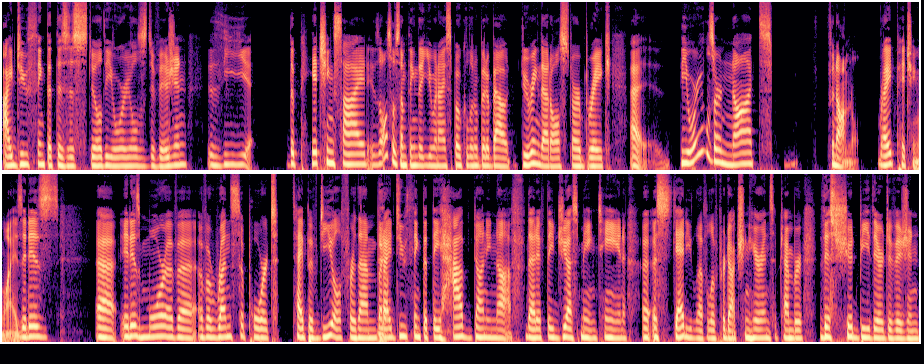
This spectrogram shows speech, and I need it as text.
I do think that this is still the Orioles' division. The the pitching side is also something that you and I spoke a little bit about during that All Star break. Uh, the Orioles are not phenomenal, right? Pitching wise, it is uh, it is more of a of a run support type of deal for them. But Yeah. I do think that they have done enough that if they just maintain a, a steady level of production here in September, this should be their division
